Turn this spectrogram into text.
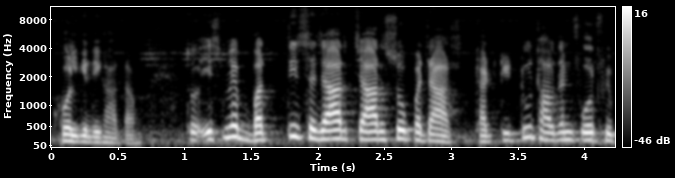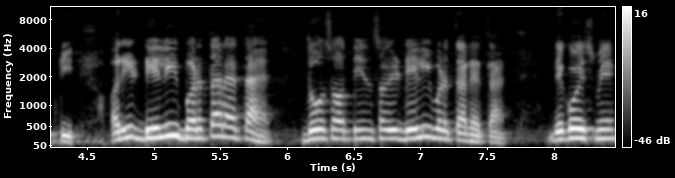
खोल के दिखाता हूँ। तो इसमें बत्तीस हज़ार चार सौ पचास thirty two thousand four fifty और ये डेली बढ़ता रहता है, दो सौ, तीन सौ, ये डेली बढ़ता रहता है। देखो इसमें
